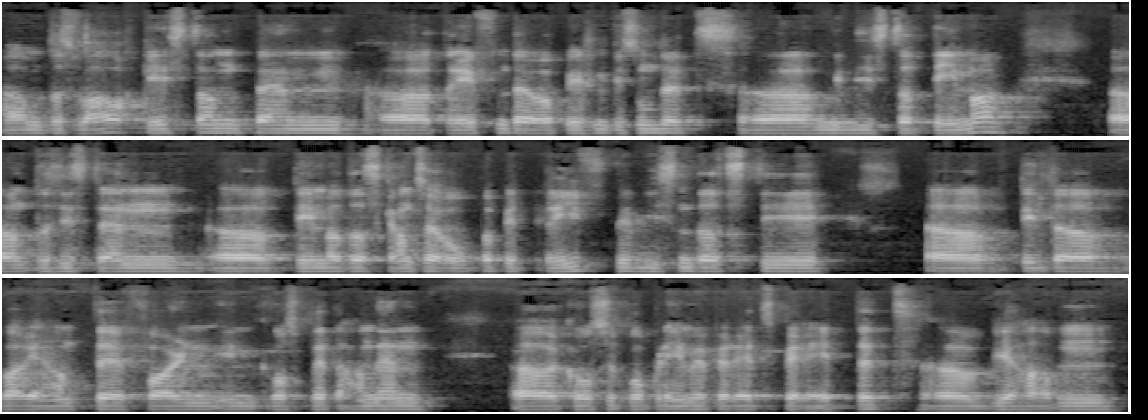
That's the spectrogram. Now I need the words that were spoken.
Ähm, das war auch gestern beim äh, Treffen der europäischen Gesundheitsminister Thema. Äh, das ist ein äh, Thema, das ganz Europa betrifft. Wir wissen, dass die äh, Delta-Variante vor allem in Großbritannien große Probleme bereits bereitet. Wir haben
